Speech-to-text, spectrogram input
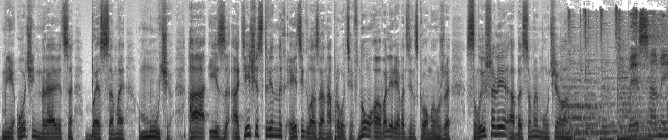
мне очень нравится «Бессаме Мучо». А из отечественных «Эти глаза напротив». Ну, а Валерия Бадзинского мы уже слышали, а «Бессаме Мучо». Bésame,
